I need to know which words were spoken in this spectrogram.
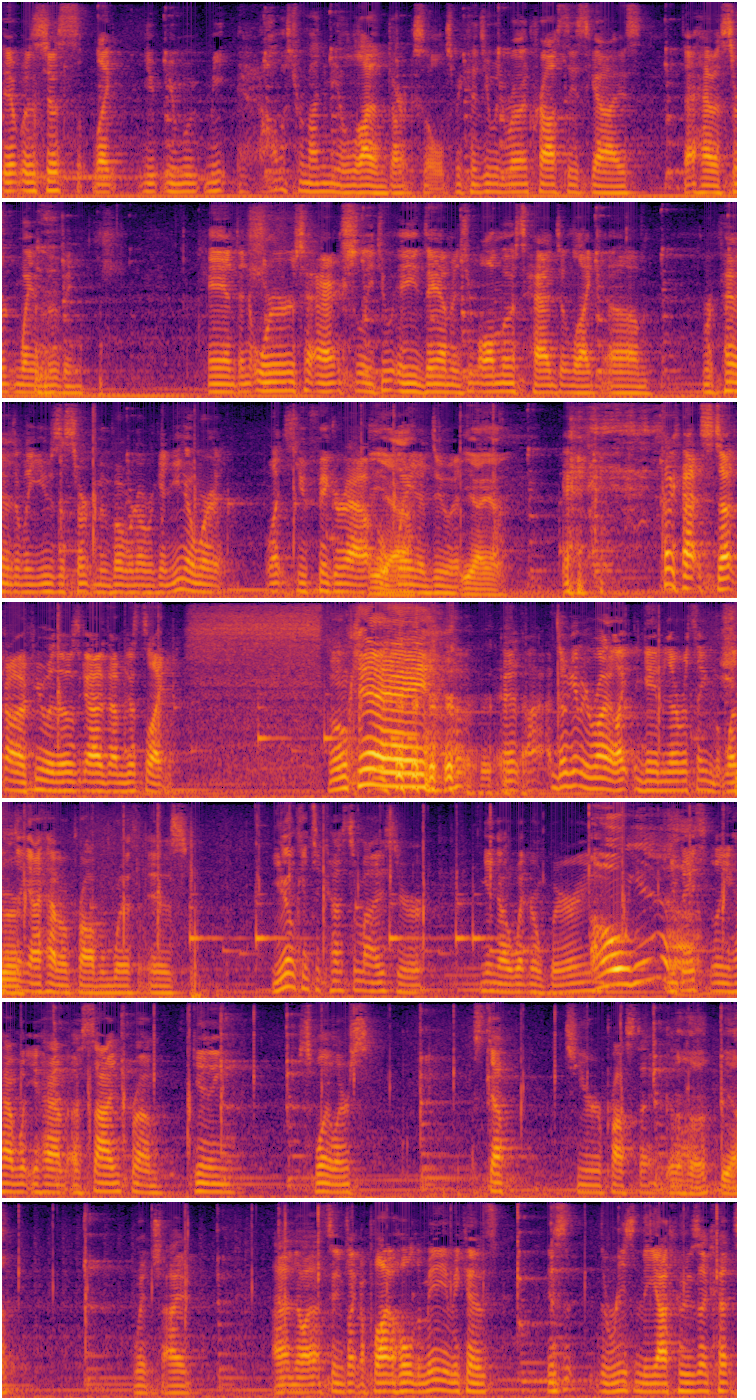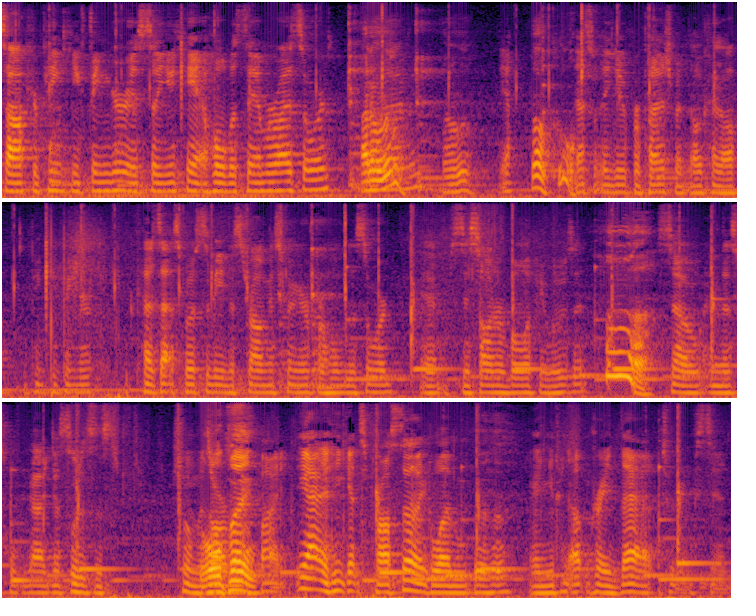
it was just like you you would meet. It almost reminded me a lot of Dark Souls because you would run across these guys that have a certain way of moving, and in order to actually do any damage, you almost had to like um, repetitively use a certain move over and over again. You know where it lets you figure out Yeah. a way to do it. Yeah, yeah. I got stuck on a few of those guys. I'm just like, okay. and I, don't get me wrong, I like the game and everything, but one Sure. thing I have a problem with is you don't get to customize your, you know, what you're wearing. Oh yeah. You yeah. basically have what you have aside from getting spoilers stuff to your prostate, Uh huh. Yeah. which I, I don't know. That seems like a plot hole to me because is the reason the yakuza cuts off your pinky finger is so you can't hold a samurai sword? I don't know. I mean? I don't know. Yeah, Oh, cool. that's what they do for punishment. They'll cut off the pinky finger because that's supposed to be the strongest finger for holding the sword. It's dishonorable if you lose it. Ah. So, and this whole guy just loses his whole thing. fight. Yeah, and he gets a prosthetic one, Uh-huh. and you can upgrade that to an extent.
